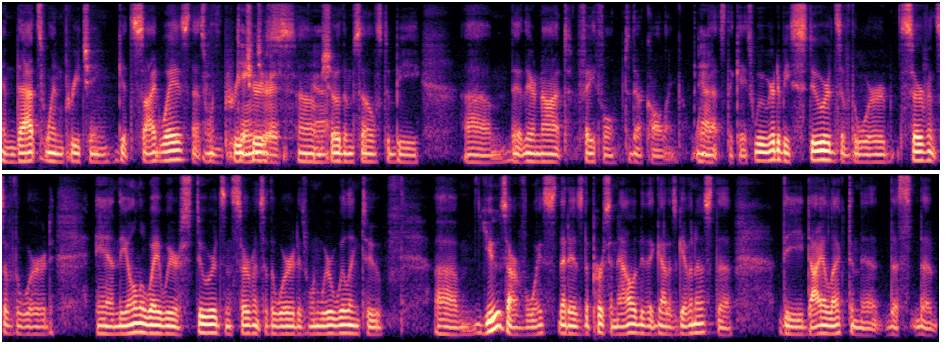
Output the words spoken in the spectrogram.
and that's when preaching gets sideways that's when preachers um, yeah. show themselves to be um, they're, they're not faithful to their calling when Yeah. that's the case we were to be stewards of the word servants of the word and the only way we are stewards and servants of the word is when we're willing to um, use our voice, that is the personality that God has given us, the the dialect and the the, the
